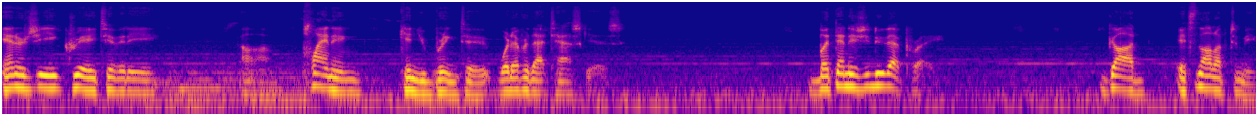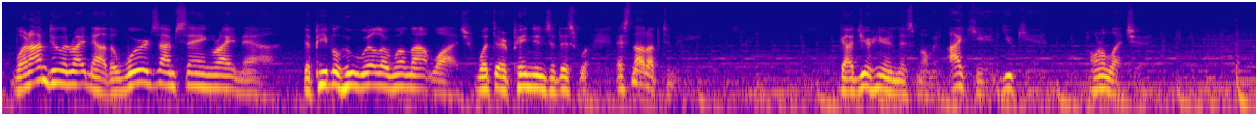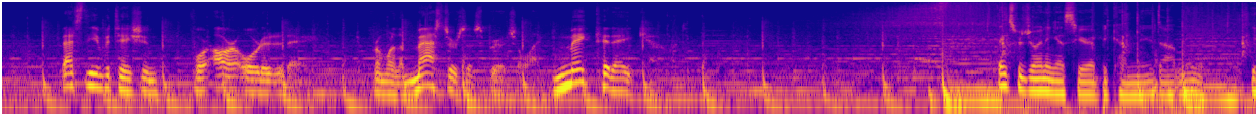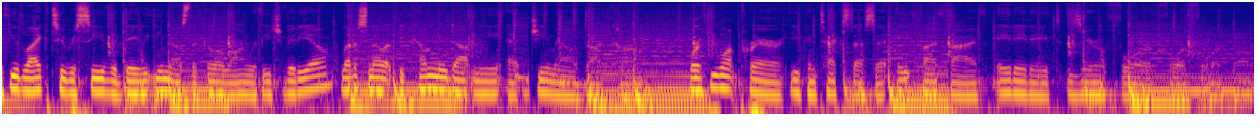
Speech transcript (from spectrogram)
energy, creativity, um, planning can you bring to whatever that task is? But then as you do that, pray God, it's not up to me. What I'm doing right now, the words I'm saying right now, the people who will or will not watch, what their opinions of this will, it's not up to me. God, you're here in this moment. I can't, you can't. I want to let you. That's the invitation for our order today from one of the masters of spiritual life. Make today count. Thanks for joining us here at BecomeNew.me. If you'd like to receive the daily emails that go along with each video, let us know at becomenew.me at gmail.com. Or if you want prayer, you can text us at 855 888 0444.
